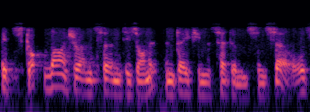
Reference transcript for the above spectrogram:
It's got larger uncertainties on it than dating the sediments themselves.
